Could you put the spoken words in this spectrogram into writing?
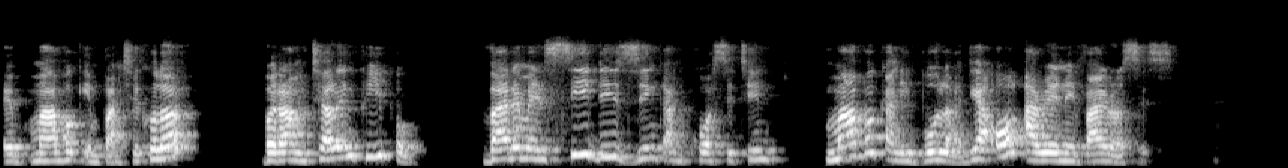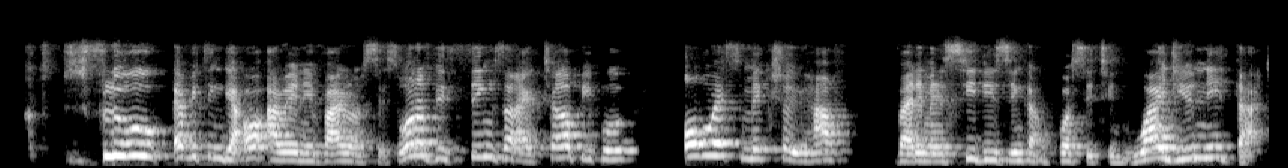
eh, Marburg in particular. But I'm telling people, vitamin C, D, zinc, and quercetin, Marburg and Ebola, they are all RNA viruses. Flu, everything, they're all RNA viruses. One of the things that I tell people, always make sure you have vitamin C, D, zinc, and quercetin. Why do you need that?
